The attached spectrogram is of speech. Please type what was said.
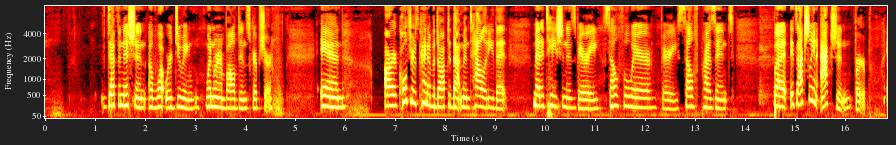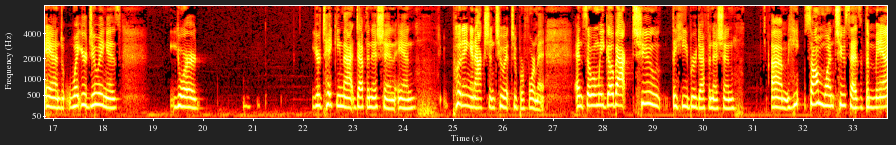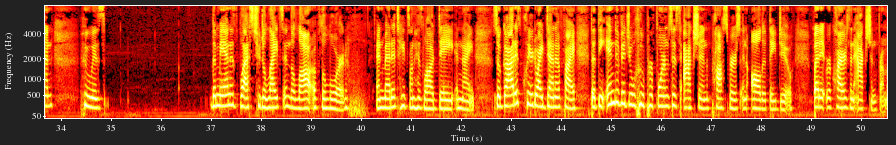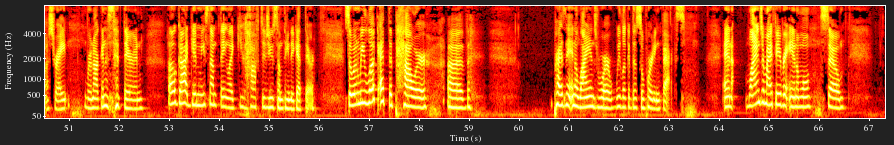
definition of what we're doing when we're involved in Scripture. And our culture has kind of adopted that mentality that meditation is very self aware, very self present, but it's actually an action verb. And what you're doing is you're you're taking that definition and putting an action to it to perform it. And so when we go back to the Hebrew definition, um, he, Psalm 1 2 says that the man who is the man is blessed who delights in the law of the Lord and meditates on his law day and night. So God is clear to identify that the individual who performs this action prospers in all that they do. But it requires an action from us, right? We're not going to sit there and, oh, God, give me something. Like, you have to do something to get there. So when we look at the power of present in a lion's roar, we look at the supporting facts. And lions are my favorite animal, so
